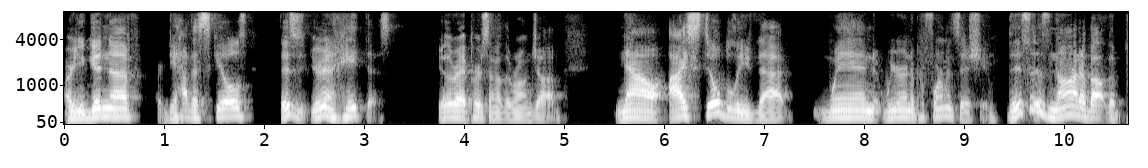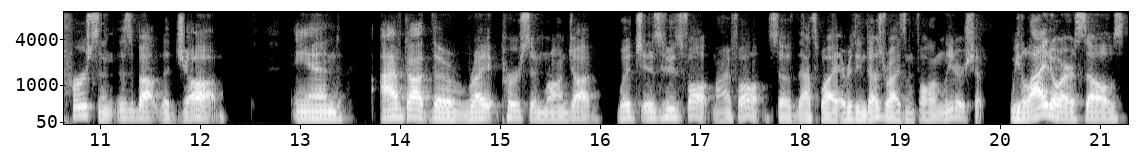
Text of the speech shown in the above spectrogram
are you good enough? Do you have the skills? This is, you're going to hate this. You're the right person at the wrong job. Now, I still believe that when we're in a performance issue, this is not about the person, this is about the job. And I've got the right person, wrong job, which is whose fault? My fault. So that's why everything does rise and fall in leadership. We lie to ourselves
